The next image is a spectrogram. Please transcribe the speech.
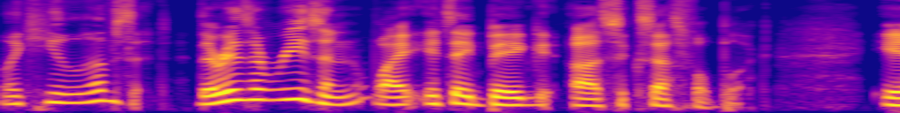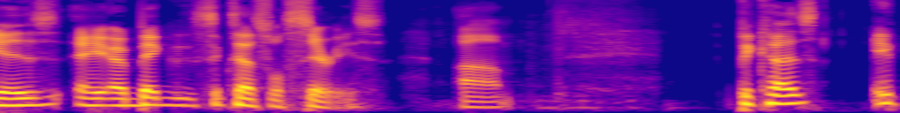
like he loves it. There is a reason why it's a big, uh, successful book, is a, a big, successful series. Um, because it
